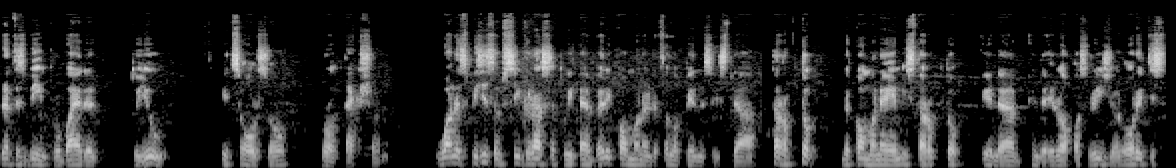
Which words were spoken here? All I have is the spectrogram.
that is being provided to you, it's also protection. One species of seagrass that we have very common in the Philippines is the taruktuk. The common name is taruktuk in the, in the Ilocos region, or it is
